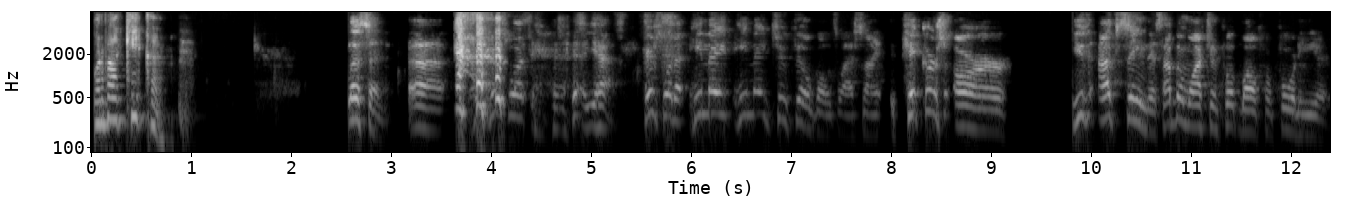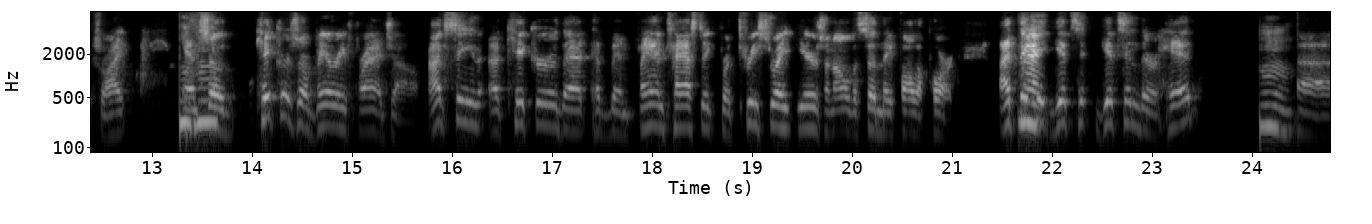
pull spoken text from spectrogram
What about kicker? Listen, uh, here's what. yeah, here's what I, he made. He made two field goals last night. The kickers are. You've, I've seen this. I've been watching football for 40 years, right? And Mhm. so kickers are very fragile. I've seen a kicker that have been fantastic for three straight years, and all of a sudden they fall apart. I think Right. it gets it gets in their head, Mm. uh,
